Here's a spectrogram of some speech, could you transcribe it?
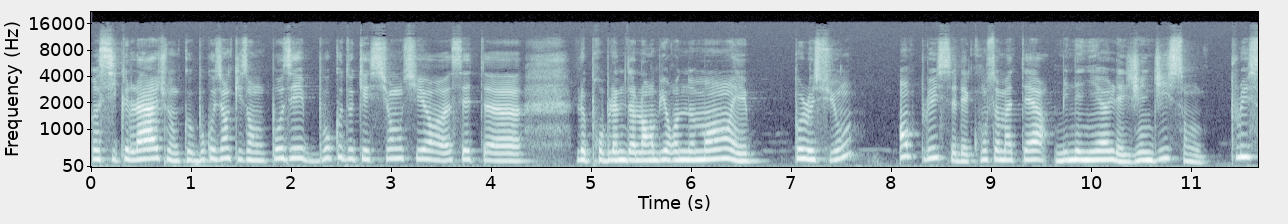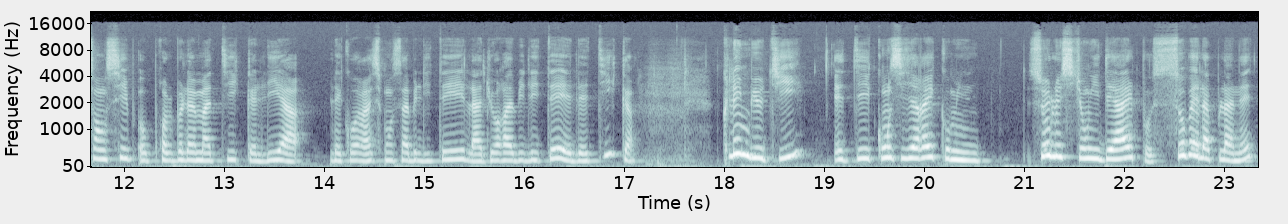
recyclage, donc beaucoup de gens qui ont posé beaucoup de questions sur euh, cette, euh, le problème de l'environnement et pollution. En plus, les consommateurs milléniaux et Gen sont plus sensibles aux problématiques liées à l'éco-responsabilité, la durabilité et l'éthique. Clean Beauty était considéré comme une solution idéale pour sauver la planète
